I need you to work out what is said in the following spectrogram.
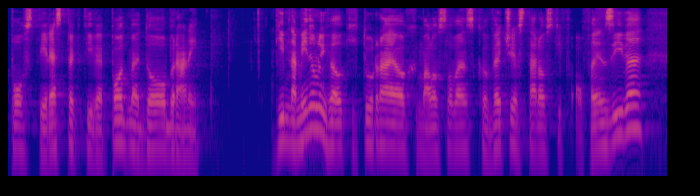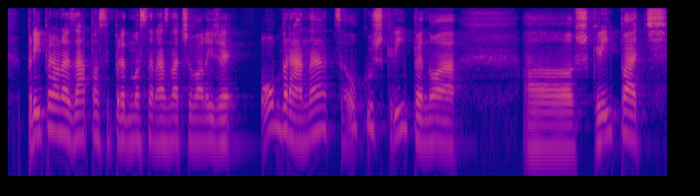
posty, respektíve poďme do obrany. Kým na minulých veľkých turnajoch malo Slovensko väčšie starosti v ofenzíve, prípravné zápasy pred sa naznačovali, že obrana celku škrípe. No a uh, škrípať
